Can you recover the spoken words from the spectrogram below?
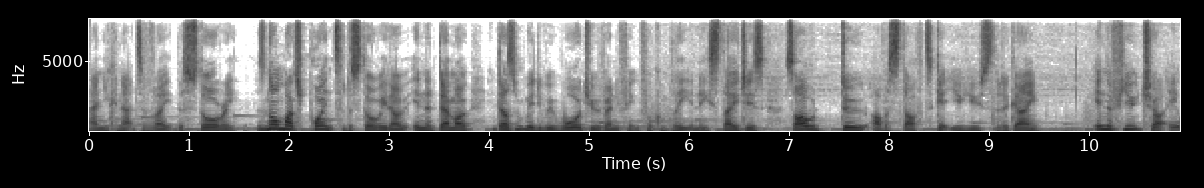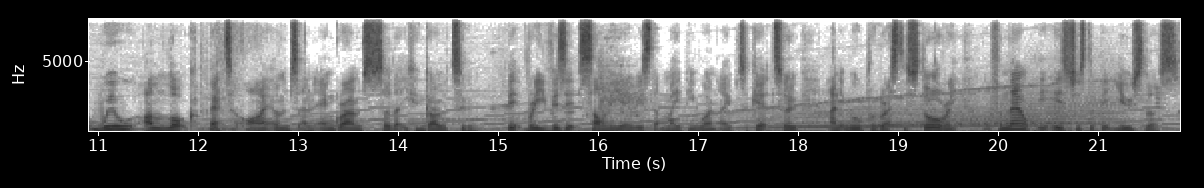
and you can activate the story. There's not much point to the story though in the demo. It doesn't really reward you with anything for completing these stages so I would do other stuff to get you used to the game. In the future, it will unlock better items and engrams so that you can go to bit revisit some of the areas that maybe weren't able to get to and it will progress the story. But for now, it is just a bit useless.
